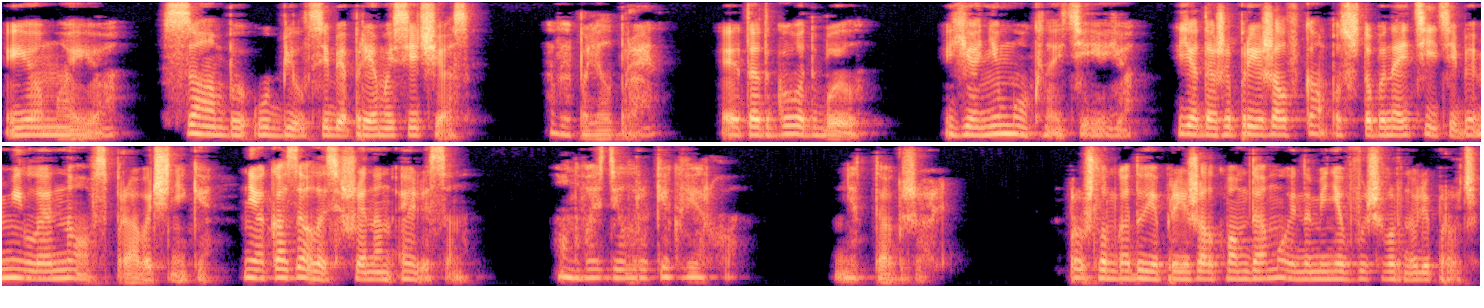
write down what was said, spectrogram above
«Ё-моё, сам бы убил себя прямо сейчас», — выпалил Брайан. «Этот год был. Я не мог найти ее. Я даже приезжал в кампус, чтобы найти тебя, милая, но в справочнике не оказалось Шеннон Эллисон. Он воздел руки кверху. Мне так жаль. В прошлом году я приезжал к вам домой, но меня вышвырнули прочь.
